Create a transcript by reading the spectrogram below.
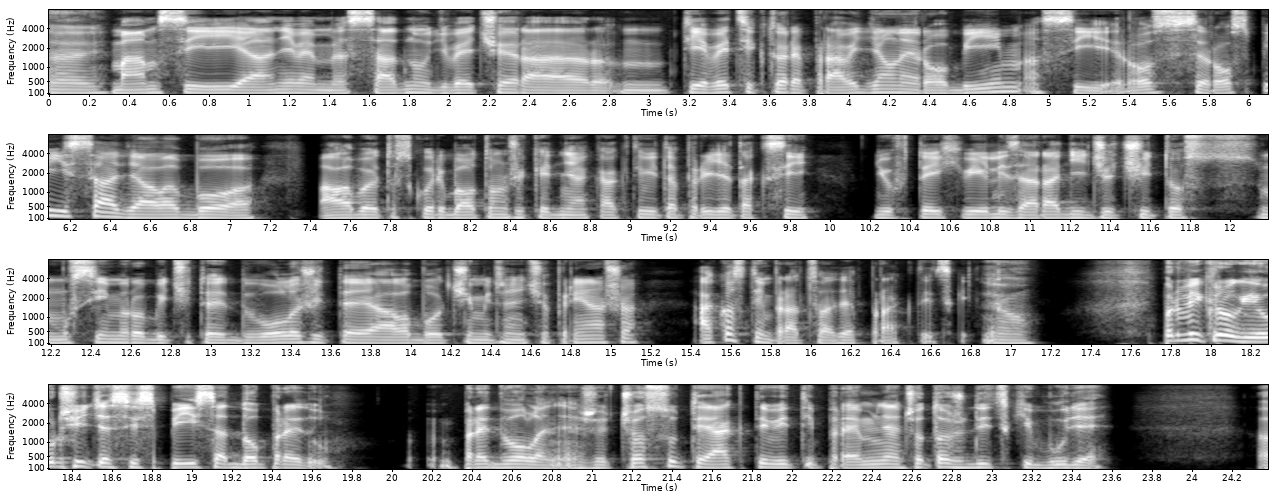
Hej. mám si, ja neviem, sadnúť večer a tie veci, ktoré pravidelne robím, si roz, rozpísať, alebo, alebo je to skôr iba o tom, že keď nejaká aktivita príde, tak si ju v tej chvíli zaradiť, že či to musím robiť, či to je dôležité, alebo či mi to niečo prináša. Ako s tým pracovať prakticky? Jo. Prvý krok je určite si spísať dopredu predvolenie, že čo sú tie aktivity pre mňa, čo to vždycky bude. E,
